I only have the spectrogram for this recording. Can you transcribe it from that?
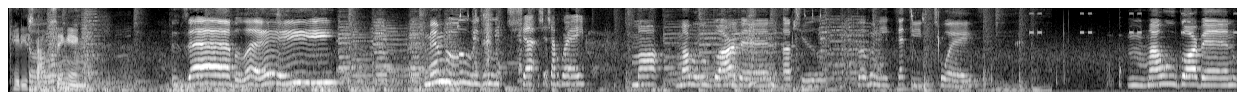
Katie, stop singing. Zabalay. Mimbu Shapple Gray. Ma Maru Glarbin up to Boguni Teti Toy. Mau Glarbin.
